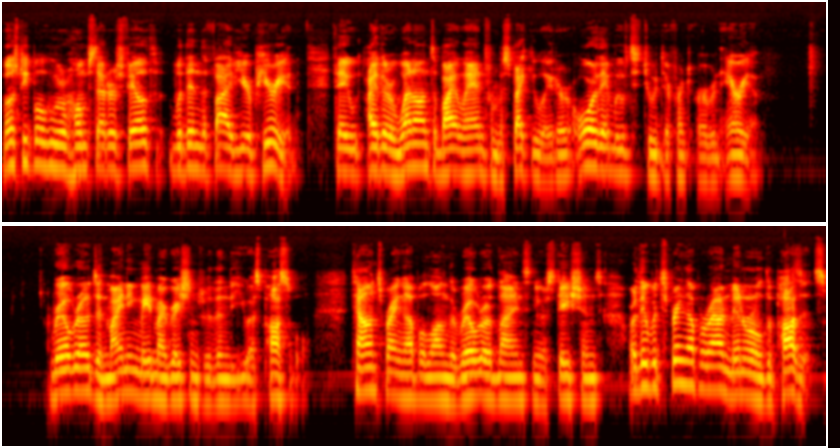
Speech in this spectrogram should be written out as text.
Most people who were homesteaders failed within the five year period. They either went on to buy land from a speculator or they moved to a different urban area. Railroads and mining made migrations within the U.S. possible. Towns sprang up along the railroad lines near stations, or they would spring up around mineral deposits.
